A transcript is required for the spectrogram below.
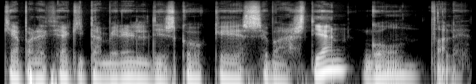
que aparece aquí también en el disco, que es Sebastián González.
